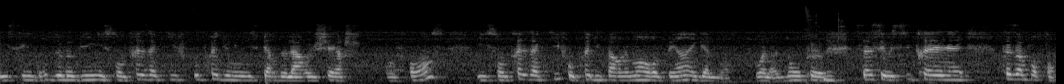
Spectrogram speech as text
Et ces groupes de lobbying, ils sont très actifs auprès du ministère de la Recherche en France et ils sont très actifs auprès du Parlement européen également. Voilà, donc euh, ça c'est aussi très, très important.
